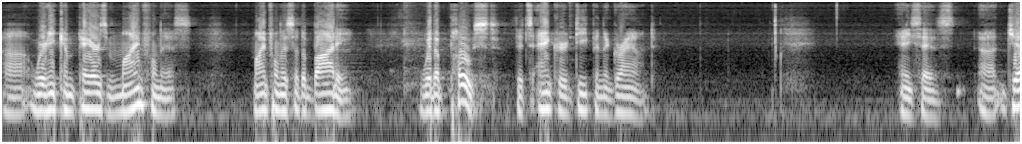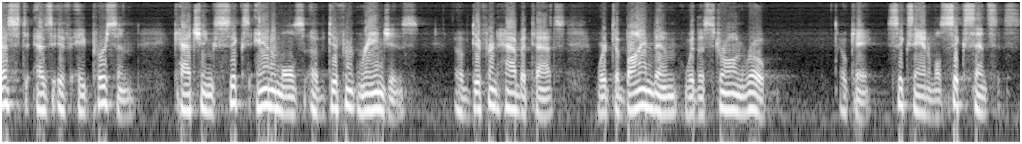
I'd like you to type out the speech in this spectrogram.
uh, where he compares mindfulness, mindfulness of the body, with a post that's anchored deep in the ground. And he says, uh, just as if a person catching six animals of different ranges, of different habitats, were to bind them with a strong rope. Okay, six animals, six senses.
